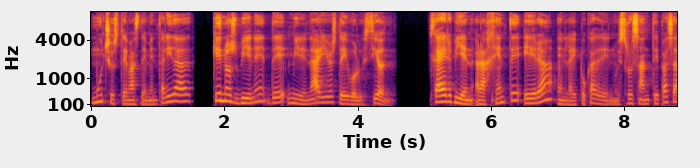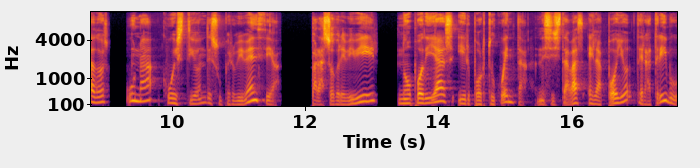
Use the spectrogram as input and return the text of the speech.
muchos temas de mentalidad, que nos viene de milenarios de evolución. Caer bien a la gente era, en la época de nuestros antepasados, una cuestión de supervivencia. Para sobrevivir no podías ir por tu cuenta, necesitabas el apoyo de la tribu.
